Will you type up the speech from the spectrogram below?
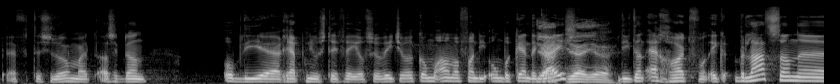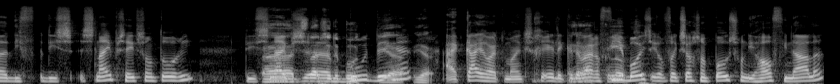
even, tussendoor, maar als ik dan op die eh rapnieuws tv of zo, weet je wel, komen allemaal van die onbekende guys... ja, ja. die ik dan echt hard vond. Ik laatst dan, die, die Snipes heeft zo'n tory. Die Eh, Snipes, eh, in de boot. boot dingen. Ah, keihard man, ik zeg eerlijk. Er waren vier klopt. boys. Ik, of ik zag zo'n post van die halve finale.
